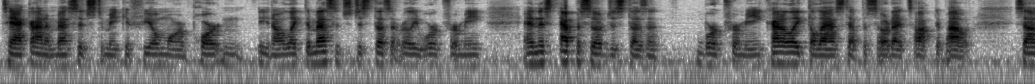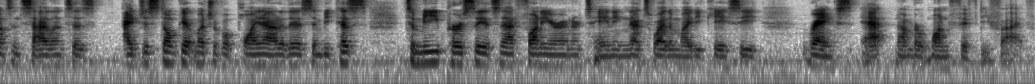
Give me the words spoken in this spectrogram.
tack on a message to make it feel more important. You know, like the message just doesn't really work for me, and this episode just doesn't work for me. Kind of like the last episode I talked about sounds and silences. I just don't get much of a point out of this, and because to me personally it's not funny or entertaining, that's why the Mighty Casey ranks at number 155.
